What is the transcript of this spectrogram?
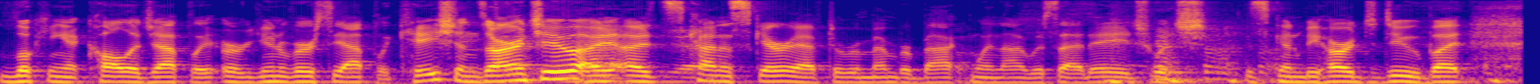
looking at college appli- or university applications, aren't you? I, I, it's kind of scary. I have to remember back when I was that age, which is going to be hard to do. But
